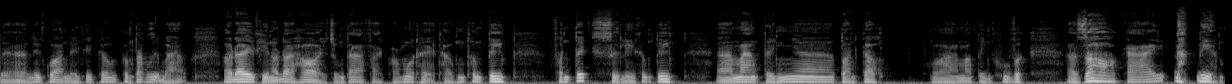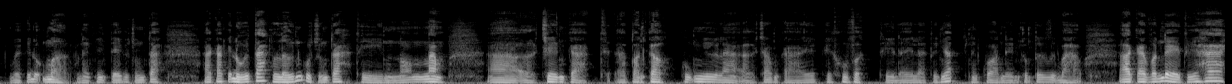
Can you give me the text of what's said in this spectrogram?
à, liên quan đến cái công, công tác dự báo. Ở đây thì nó đòi hỏi chúng ta phải có một hệ thống thông tin phân tích xử lý thông tin à, mang tính à, toàn cầu và mang tính khu vực à, do cái đặc điểm về cái độ mở của nền kinh tế của chúng ta. À, các cái đối tác lớn của chúng ta thì nó nằm à, ở trên cả à, toàn cầu cũng như là ở trong cái cái khu vực. Thì đây là thứ nhất liên quan đến công tác dự báo. À, cái vấn đề thứ hai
